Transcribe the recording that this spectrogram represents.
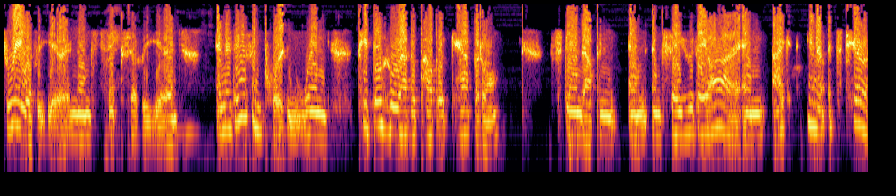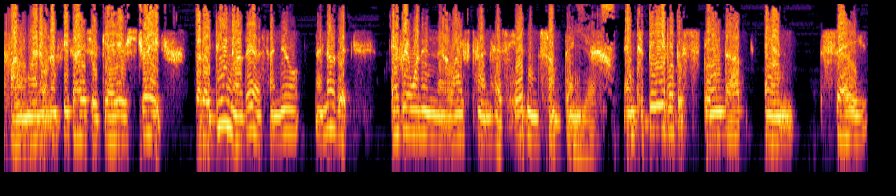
three every year, and then six every year. And and it is important when people who have a public capital stand up and, and, and say who they are. And I, you know, it's terrifying. I don't know if you guys are gay or straight, but I do know this. I know, I know that everyone in their lifetime has hidden something. Yes. And to be able to stand up and say,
